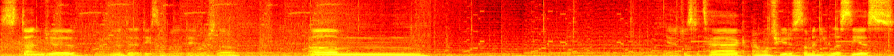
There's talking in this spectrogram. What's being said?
Stun Jib. That did a decent amount of damage, though. Um... Yeah, just attack. I want you to summon Ulysses.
